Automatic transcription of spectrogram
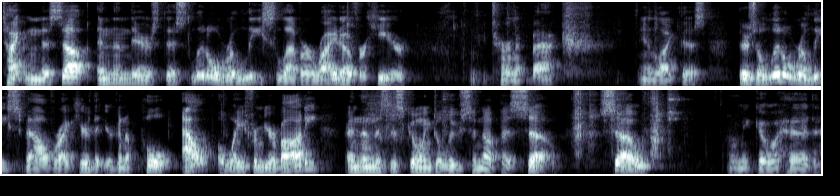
Tighten this up, and then there's this little release lever right over here. Let me turn it back in like this. There's a little release valve right here that you're going to pull out away from your body and then this is going to loosen up as so. So let me go ahead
